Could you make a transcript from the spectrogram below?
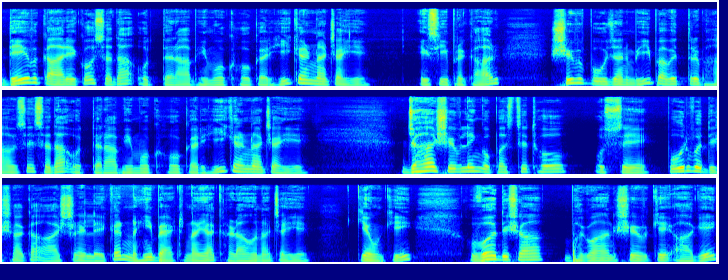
देव कार्य को सदा उत्तराभिमुख होकर ही करना चाहिए। इसी प्रकार शिव पूजन भी पवित्र भाव से सदा उत्तराभिमुख होकर ही करना चाहिए। जहाँ शिवलिंग उपस्थित हो, उससे पूर्व दिशा का आश्रय लेकर नहीं बैठना या खड़ा होना चाहिए। क्योंकि वह दिशा भगवान शिव के आगे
